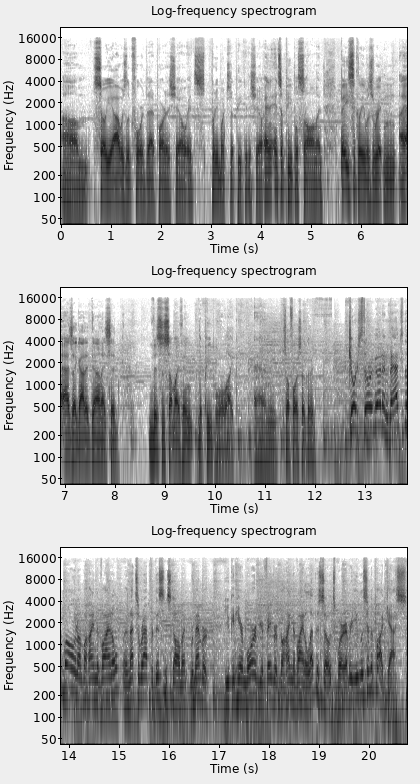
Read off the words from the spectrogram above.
Um, so yeah, I always look forward to that part of the show. It's pretty much the peak of the show, and it's a people song. And basically, it was written as I got it down. I said, "This is something I think the people will like." And so far, so good. George Thorogood and Bad to the Bone on Behind the Vinyl. And that's a wrap for this installment. Remember, you can hear more of your favorite Behind the Vinyl episodes wherever you listen to podcasts.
